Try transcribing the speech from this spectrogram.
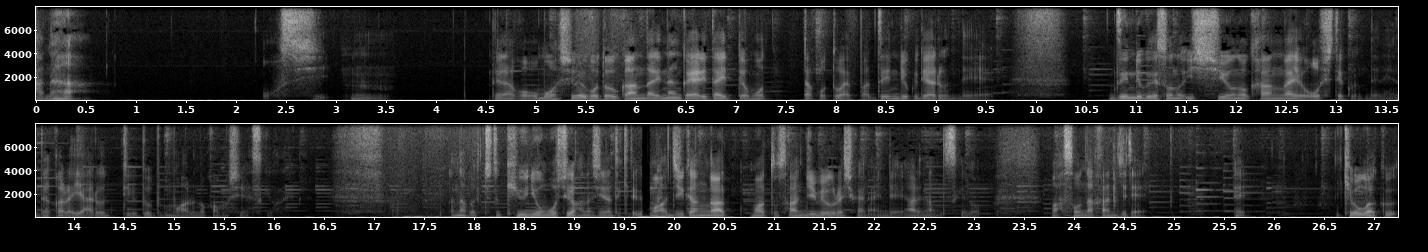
かな推し。うん。だからこう、面白いこと浮かんだり、なんかやりたいって思ったことはやっぱ全力でやるんで、全力でその一生の考えを押してくんでね。だからやるっていう部分もあるのかもしれないですけどね。なんかちょっと急に面白い話になってきて、まあ時間が、まあ、あと30秒ぐらいしかないんで、あれなんですけど、まあそんな感じで、え、驚愕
